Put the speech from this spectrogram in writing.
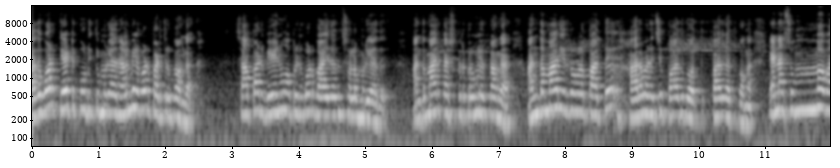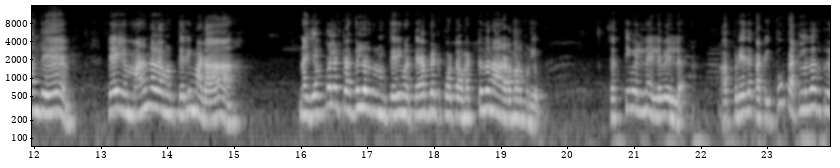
அதை கூட கேட்டு குடிக்க முடியாத நிலமையில கூட படுத்திருப்பாங்க. சாப்பாடு வேணும் அப்படின்னு கூட வாய் திறந்து சொல்ல முடியாது. அந்த மாதிரி கஷ்டத்தில் இருக்கிறவங்களும் இருக்காங்க. அந்த மாதிரி இருக்கிறவங்கள பார்த்து அரவணைச்சு பாதுகாத்து பாதுகாத்துக்கோங்க. ஏன்னா சும்மா வந்து டேய் என் மனநலம் அவனுக்கு தெரியுமாடா? நான் எவ்வளோ ஸ்ட்ரகிளில் இருக்கணும்னு தெரியுமா? டேப்லெட் போட்டால் மட்டும்தான் நான் நடமாட முடியும். சத்தியமாக இல்லைனா இல்லவே இல்லை. அப்படியே தான் கட்ட. இப்பவும் கட்டில் தான் இருக்கிற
